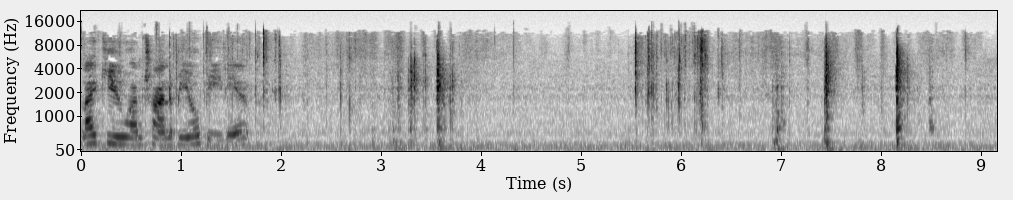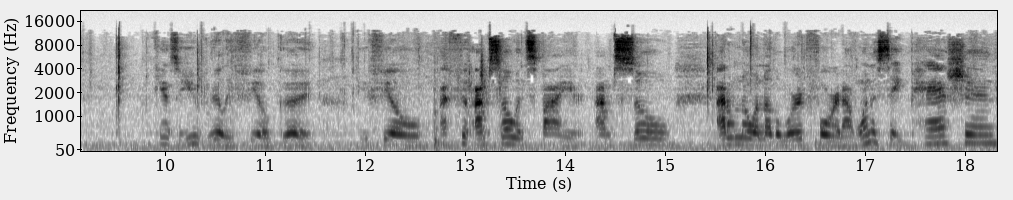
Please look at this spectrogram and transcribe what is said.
like you, I'm trying to be obedient. Cancer, you really feel good. You feel, I feel, I'm so inspired. I'm so, I don't know another word for it. I want to say passion,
